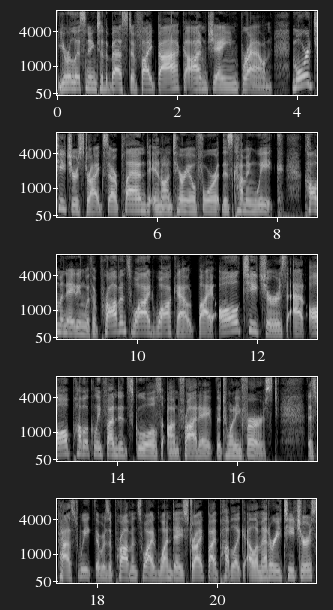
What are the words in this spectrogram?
You're listening to the best of Fight Back. I'm Jane Brown. More teacher strikes are planned in Ontario for this coming week, culminating with a province wide walkout by all teachers at all publicly funded schools on Friday, the 21st. This past week, there was a province wide one day strike by public elementary teachers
